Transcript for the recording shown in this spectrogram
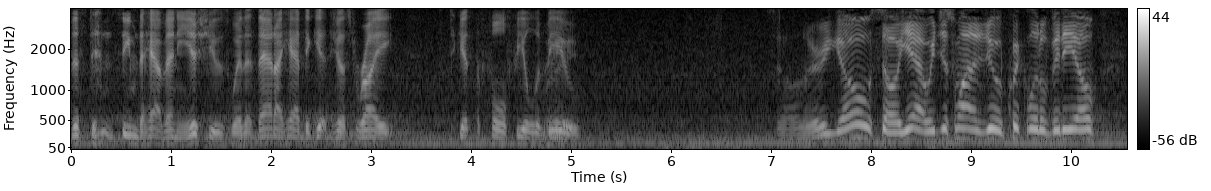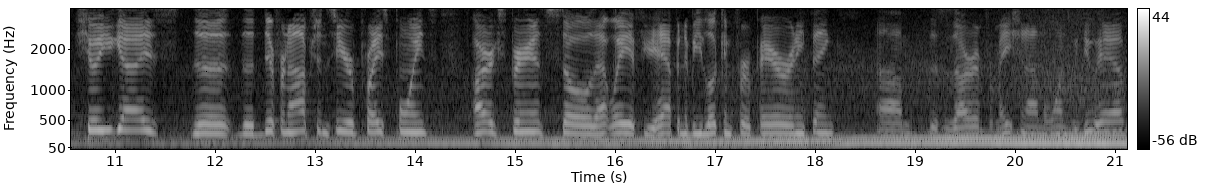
this didn't seem to have any issues with it. That I had to get just right to get the full field of view. So there you go. So yeah, we just wanted to do a quick little video, show you guys the the different options here, price points, our experience. So that way, if you happen to be looking for a pair or anything, um, this is our information on the ones we do have.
